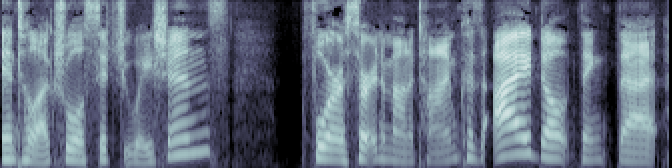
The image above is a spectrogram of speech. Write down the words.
intellectual situations for a certain amount of time. Because I don't think that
